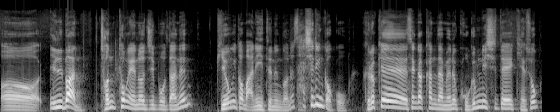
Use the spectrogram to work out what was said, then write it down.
어 일반 전통 에너지보다는 비용이 더 많이 드는 거는 사실인 거고 그렇게 생각한다면 고금리 시대에 계속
